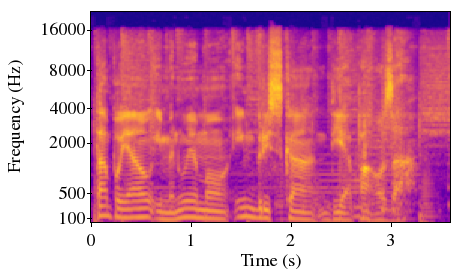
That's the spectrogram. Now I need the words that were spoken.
Ta pojav imenujemo imbrijska diapauza.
